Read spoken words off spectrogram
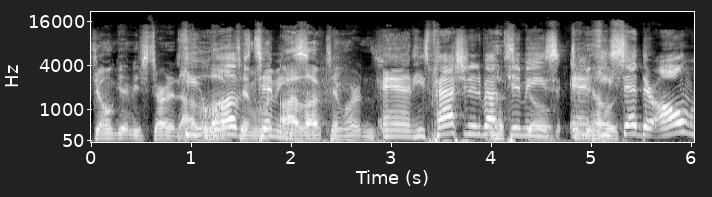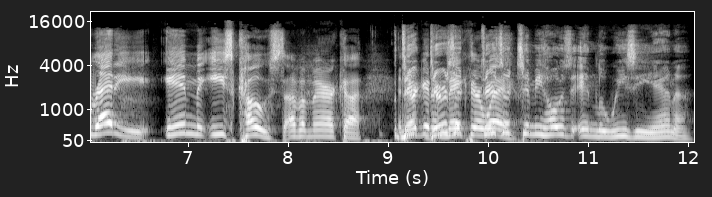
don't get me started. I He love loves Tim. Timmy's. I love Tim Hortons. and he's passionate about Let's go. Timmy's, Timmy and he said they're already in the East Coast of America, and they're going to there's make a, their there's way. a Timmy Ho's in Louisiana.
